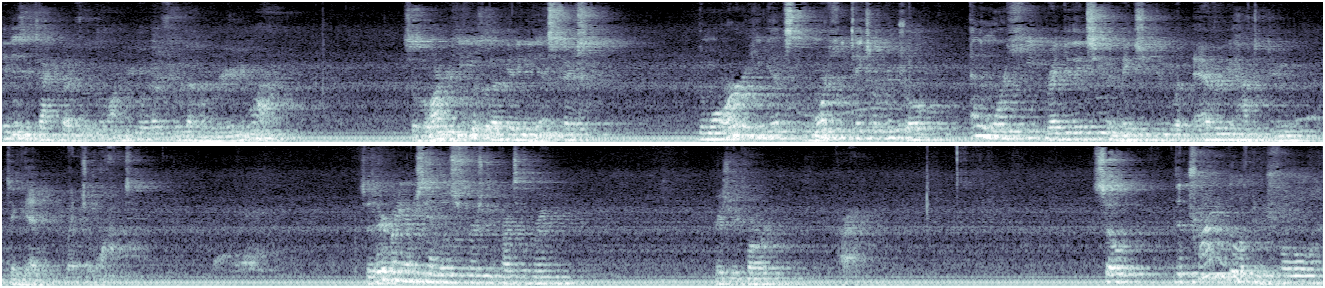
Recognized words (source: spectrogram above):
It is exactly like food. The longer you go without food, the hungrier you are. So the longer he goes without getting his fix, the more order he gets, the more he takes over control, and the more he regulates you and makes you do whatever you have to do to get what you want. So does everybody understand those first two parts of the brain? Very straightforward. All right. So the triangle of control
